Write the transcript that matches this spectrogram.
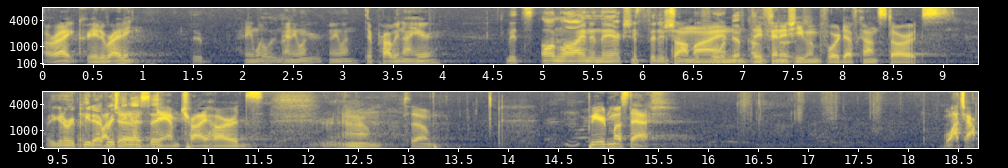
All right, creative writing. They're Anyone? not Anyone? here. Anyone? They're probably not here. It's online and they actually finish It's it online. before DEF CON They finish starts. even before DEF CON starts. Are you going to repeat Bunch everything of I say? Damn tryhards. Um, so, beard mustache. Watch out.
